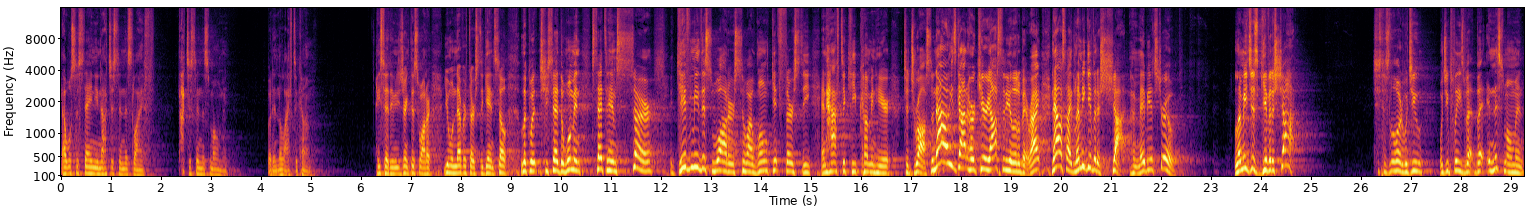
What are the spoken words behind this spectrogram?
that will sustain you not just in this life, not just in this moment, but in the life to come. He said, If you drink this water, you will never thirst again. So look what she said. The woman said to him, Sir, give me this water so I won't get thirsty and have to keep coming here to draw. So now he's got her curiosity a little bit, right? Now it's like, let me give it a shot. Maybe it's true. Let me just give it a shot. She says, Lord, would you, would you please? But, but in this moment,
